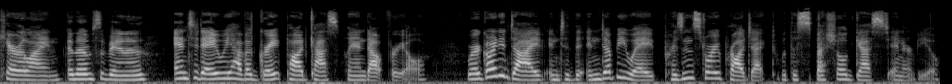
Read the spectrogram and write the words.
Caroline. And I'm Savannah. And today we have a great podcast planned out for y'all. We're going to dive into the NWA Prison Story Project with a special guest interview.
